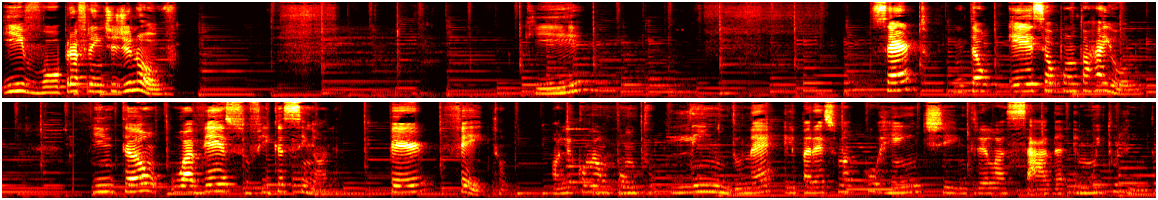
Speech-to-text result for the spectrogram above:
E vou pra frente de novo. Aqui. Certo? Então, esse é o ponto arraiolo. Então, o avesso fica assim, olha, perfeito. Olha como é um ponto lindo, né? Ele parece uma corrente entrelaçada, é muito lindo.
